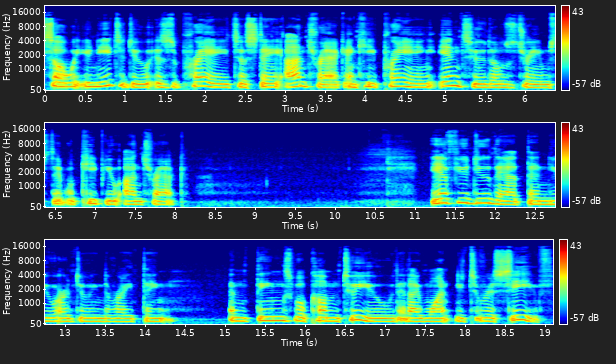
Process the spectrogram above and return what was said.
So, what you need to do is pray to stay on track and keep praying into those dreams that will keep you on track. If you do that, then you are doing the right thing. And things will come to you that I want you to receive.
